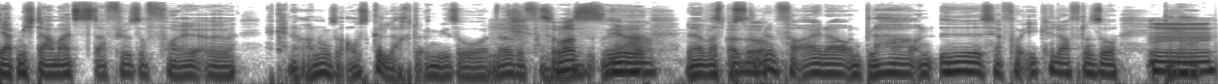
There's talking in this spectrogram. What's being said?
der hat mich damals dafür so voll, äh, ja, keine Ahnung, so ausgelacht irgendwie so, ne, so von Sowas, äh, ja. Ne, was bist Also- du denn für einer und bla und äh, ist ja voll ekelhaft und so. Mhm.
